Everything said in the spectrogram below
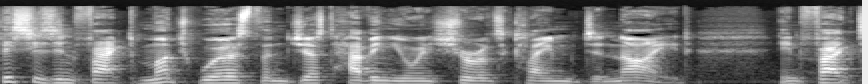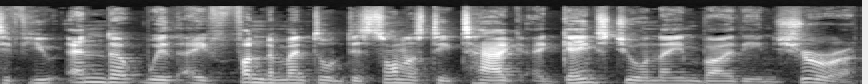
This is in fact much worse than just having your insurance claim denied. In fact, if you end up with a fundamental dishonesty tag against your name by the insurer,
